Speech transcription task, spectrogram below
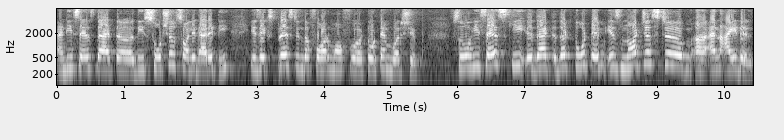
And he says that uh, the social solidarity is expressed in the form of uh, totem worship. So he says ki, that the totem is not just um, uh, an idol.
